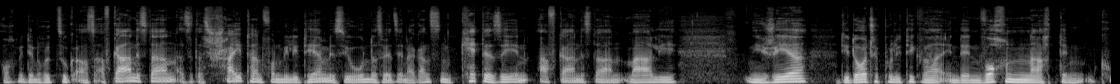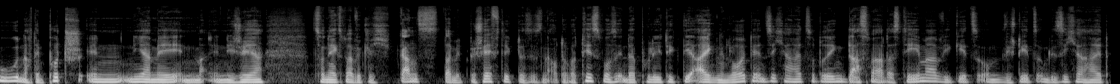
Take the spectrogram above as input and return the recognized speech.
auch mit dem Rückzug aus Afghanistan, also das Scheitern von Militärmissionen, das wir jetzt in der ganzen Kette sehen, Afghanistan, Mali, Niger. Die deutsche Politik war in den Wochen nach dem Coup, nach dem Putsch in Niamey, in, in Niger, zunächst mal wirklich ganz damit beschäftigt. Das ist ein Automatismus in der Politik, die eigenen Leute in Sicherheit zu bringen. Das war das Thema. Wie geht's um, wie steht's um die Sicherheit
